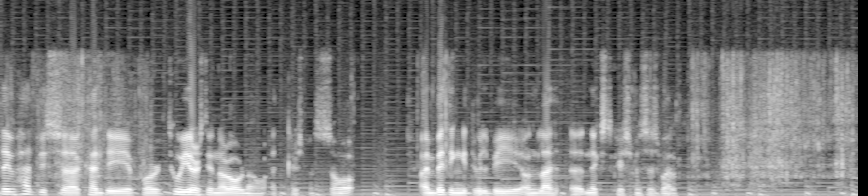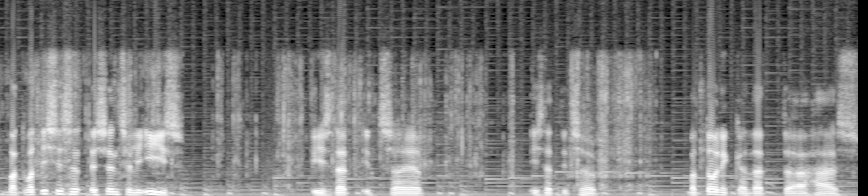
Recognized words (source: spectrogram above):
they've had this uh, candy for two years in a row now at Christmas, so I'm betting it will be on uh, next Christmas as well. But what this is essentially is is that it's a is that it's a batoonike that uh, has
